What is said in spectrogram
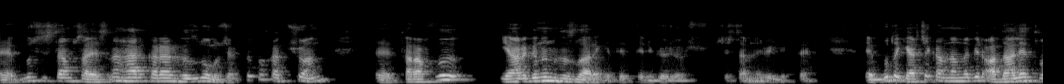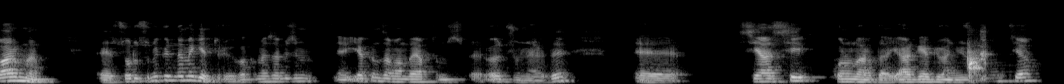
E, bu sistem sayesinde her karar hızlı olacaktı. Fakat şu an taraflı yargının hızlı hareket ettiğini görüyoruz sistemle birlikte. bu da gerçek anlamda bir adalet var mı sorusunu gündeme getiriyor. Bakın mesela bizim yakın zamanda yaptığımız ölçümlerde siyasi konularda yargıya güven %16'ya,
